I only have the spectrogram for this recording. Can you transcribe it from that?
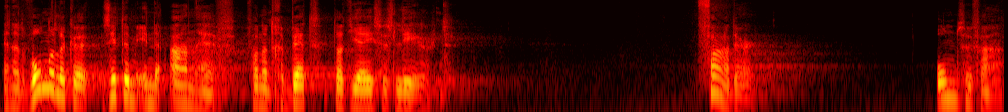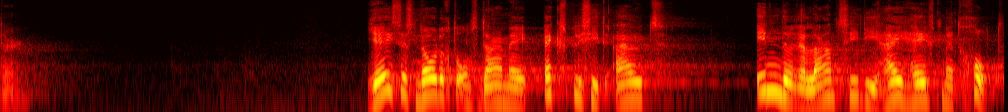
En het wonderlijke zit hem in de aanhef van het gebed dat Jezus leert. Vader, onze Vader. Jezus nodigde ons daarmee expliciet uit in de relatie die Hij heeft met God.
